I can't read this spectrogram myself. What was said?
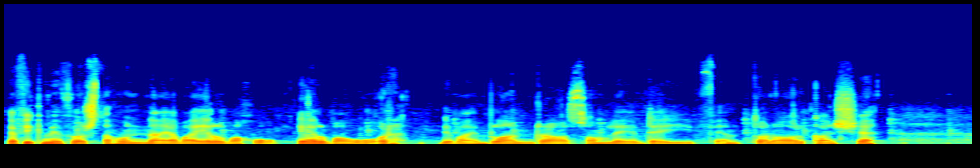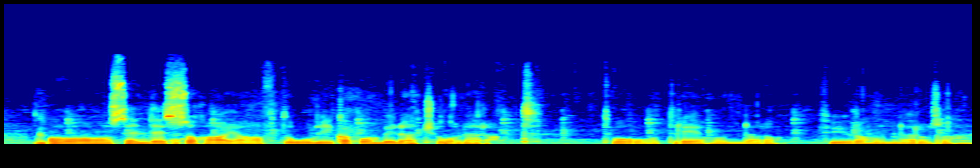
Jag fick min första hund när jag var 11, 11 år. Det var en blandras som levde i 15 år kanske. Och, och sen dess så har jag haft olika kombinationer. Att två, tre hundar och fyra hundar och så här.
